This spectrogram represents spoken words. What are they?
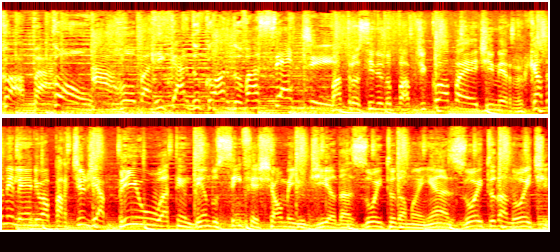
Copa com arroba Ricardo Córdova 7. Patrocínio do Papo de Copa é de Mercado Milênio a partir de abril, atendendo sem fechar o meio-dia, das 8 da manhã às 8 da noite.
